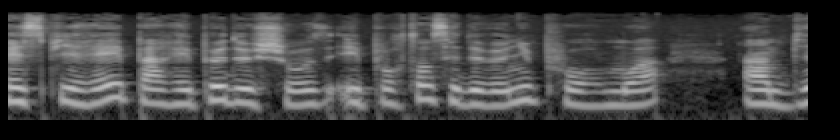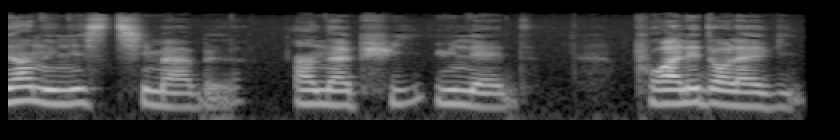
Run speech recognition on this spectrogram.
Respirer paraît peu de choses, et pourtant c'est devenu pour moi un bien inestimable, un appui, une aide, pour aller dans la vie,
